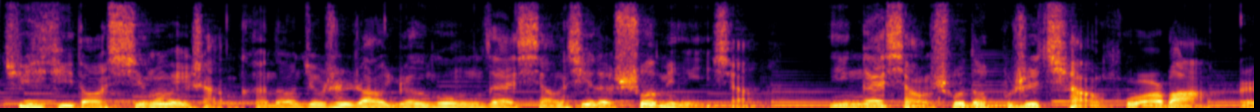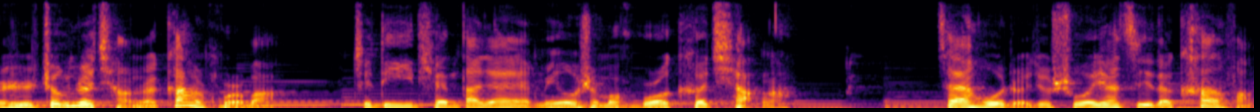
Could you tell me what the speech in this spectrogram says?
具体到行为上，可能就是让员工再详细的说明一下。你应该想说的不是抢活吧，而是争着抢着干活吧。这第一天大家也没有什么活可抢啊。再或者就说一下自己的看法，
